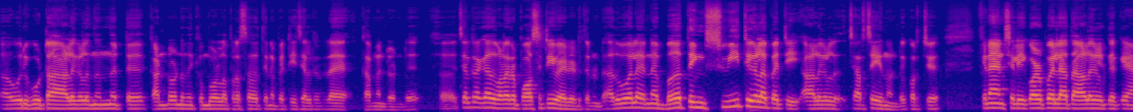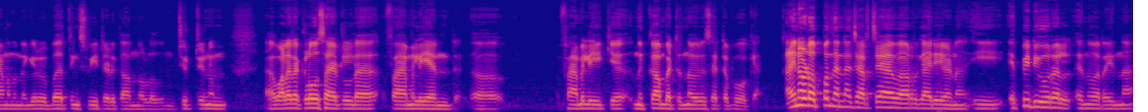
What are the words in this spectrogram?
ഒരു കൂട്ടം ആളുകൾ നിന്നിട്ട് കണ്ടുകൊണ്ട് നിൽക്കുമ്പോൾ ഉള്ള പ്രസവത്തിനെ പറ്റി ചിലരുടെ കമന്റ് ഉണ്ട്. ചിലരൊക്കെ അത് വളരെ പോസിറ്റീവായിട്ട് എടുത്തിട്ടുണ്ട്. അതുപോലെ തന്നെ ബർത്തിങ് സ്വീറ്റുകളെ പറ്റി ആളുകൾ ചർച്ച ചെയ്യുന്നുണ്ട്. കുറച്ച് ഫിനാൻഷ്യലി കുഴപ്പമില്ലാത്ത ആളുകൾക്കൊക്കെ ആണെന്നുണ്ടെങ്കിൽ ഒരു ബർത്തിങ് സ്വീറ്റ് എടുക്കാം എന്നുള്ളതും ചുറ്റിനും വളരെ ക്ലോസ് ആയിട്ടുള്ള ഫാമിലി ആൻഡ് ഫാമിലിക്ക് നിൽക്കാൻ പറ്റുന്ന ഒരു സെറ്റപ്പും ഒക്കെ. അതിനോടൊപ്പം തന്നെ ചർച്ചയായ വേറൊരു കാര്യമാണ് ഈ എപ്പിഡ്യൂറൽ എന്ന് പറയുന്ന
